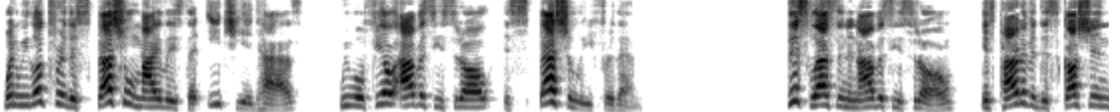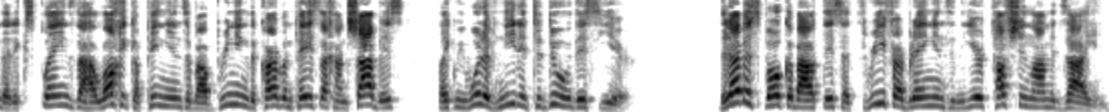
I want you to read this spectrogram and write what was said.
When we look for the special milis that each yid has, we will feel Ahavas Yisrael especially for them. This lesson in Ahavas Yisrael is part of a discussion that explains the halachic opinions about bringing the korban Pesach on Shabbos like we would have needed to do this year. The Rebbe spoke about this at three Farbrengens in the year Tafshin Lamed Zayin,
